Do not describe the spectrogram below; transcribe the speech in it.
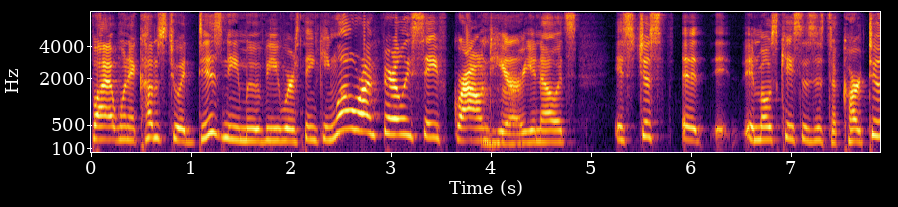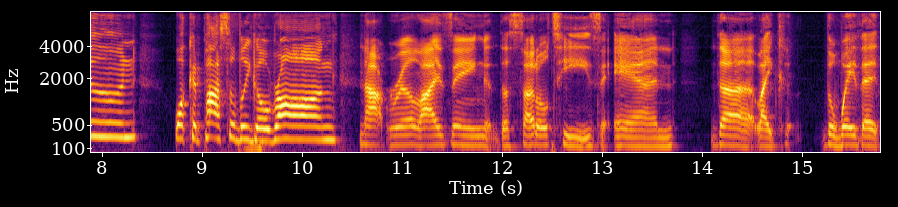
But when it comes to a Disney movie, we're thinking, well, we're on fairly safe ground mm-hmm. here. You know, it's it's just it, it, in most cases it's a cartoon. What could possibly go wrong? Not realizing the subtleties and the like the way that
